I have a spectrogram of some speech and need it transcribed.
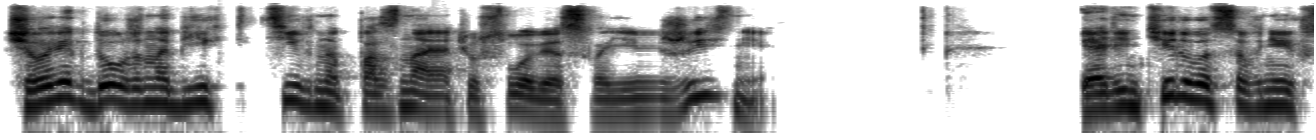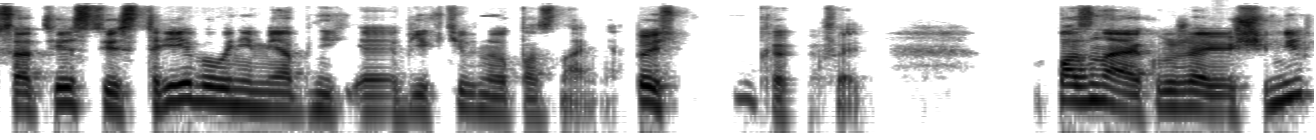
Человек должен объективно познать условия своей жизни и ориентироваться в них в соответствии с требованиями объективного познания. То есть, как сказать, познай окружающий мир,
